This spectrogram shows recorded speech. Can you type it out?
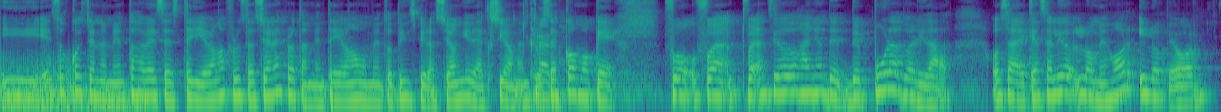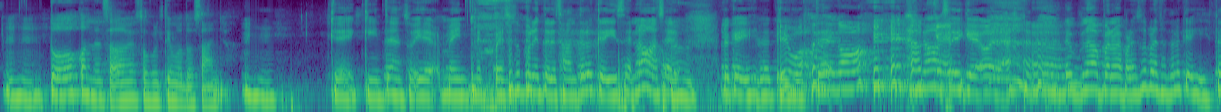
Y esos cuestionamientos a veces te llevan a frustraciones, pero también te llevan a momentos de inspiración y de acción. Entonces, como que fue, fue, han sido dos años de, de pura dualidad. O sea, de que han salido lo mejor y lo peor. Todo condensado en estos últimos dos años. Qué, qué, intenso. Y me, me parece súper interesante lo que dice. No, en serio. Lo que, lo que dijiste. No, sí, que hola. No, pero me parece súper interesante lo que dijiste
